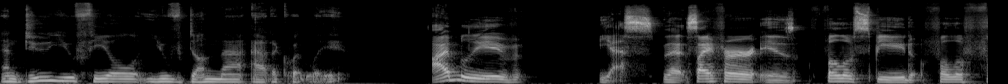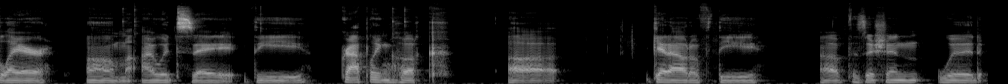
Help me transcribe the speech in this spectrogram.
And do you feel you've done that adequately? I believe, yes, that Cipher is full of speed, full of flair. Um, I would say the grappling hook, uh, get out of the uh, position would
